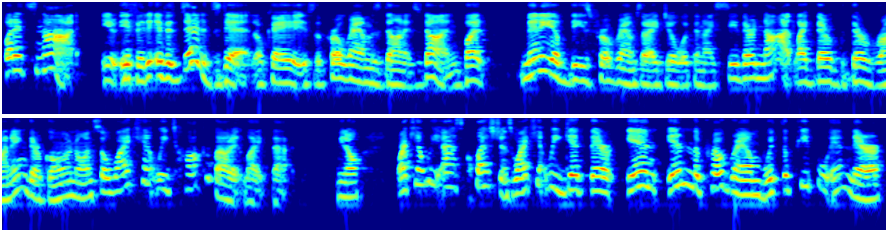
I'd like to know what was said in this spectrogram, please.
But it's not. If it if it's dead it's dead okay? If the program is done it's done. But many of these programs that I deal with and I see they're not. Like they're they're running they're going on. So why can't we talk about it like that? You know why can't we ask questions? Why can't we get there in in the program with the people in there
